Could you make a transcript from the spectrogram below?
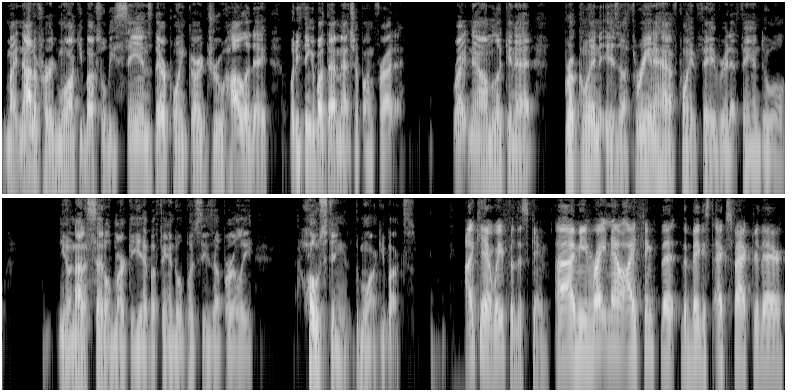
you might not have heard Milwaukee Bucks will be sans their point guard Jrue Holiday. What do you think about that matchup on Friday? Right now, I'm looking at Brooklyn is a three and a half point favorite at FanDuel. You know, not a settled market yet, but FanDuel puts these up early, hosting the Milwaukee Bucks. I can't wait for this game. I mean, right now, I think that the biggest X factor there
